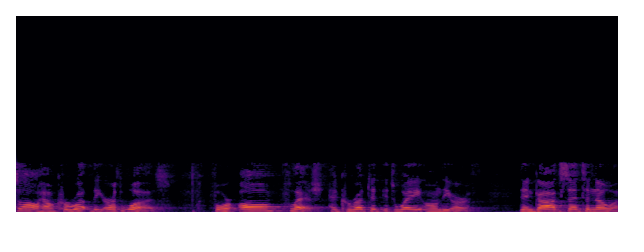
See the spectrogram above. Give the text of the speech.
saw how corrupt the earth was, for all flesh had corrupted its way on the earth. Then God said to Noah,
